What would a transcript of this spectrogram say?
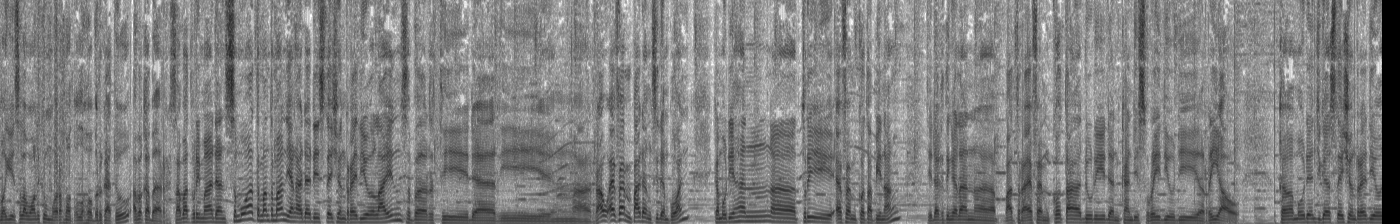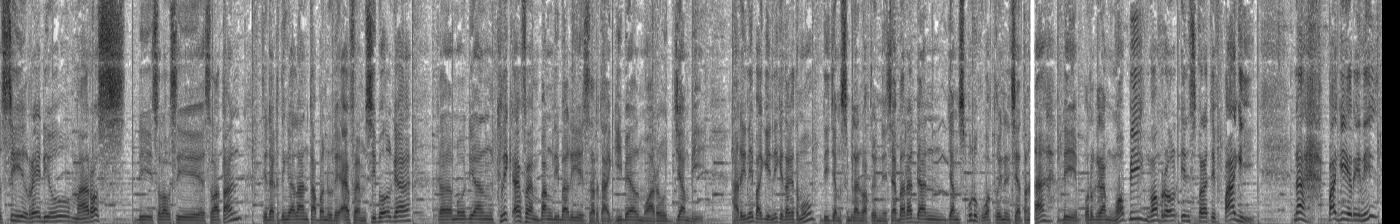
Selamat pagi, Assalamualaikum warahmatullahi wabarakatuh. Apa kabar? Sahabat Prima dan semua teman-teman yang ada di stasiun radio lain Seperti dari um, Rau FM Padang Sidempuan. Kemudian uh, Tri FM Kota Pinang. Tidak ketinggalan uh, Patra FM Kota Duri dan Kandis Radio di Riau. Kemudian juga stasiun radio Si Radio Maros di Sulawesi Selatan. Tidak ketinggalan Tapanuli FM Sibolga kemudian Klik FM Bang di Bali, serta Gibel Muaro Jambi. Hari ini pagi ini kita ketemu di jam 9 waktu Indonesia Barat dan jam 10 waktu Indonesia Tengah di program Ngopi Ngobrol Inspiratif Pagi. Nah, pagi hari ini,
